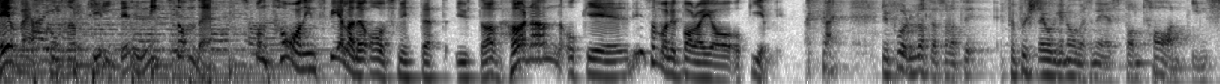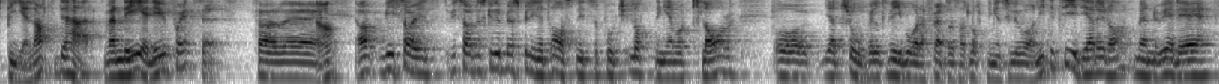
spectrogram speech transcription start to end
Hej och välkomna till det 19 spontaninspelade avsnittet utav Hörnan och eh, det är som vanligt bara jag och Jimmy. Du får det låta som att det för första gången någonsin är spontaninspelat det här. Men det är det ju på ett sätt. För eh, ja. ja vi, sa ju, vi sa att vi skulle börja spela in ett avsnitt så fort lottningen var klar. Och jag tror väl att vi båda förväntade oss att lottningen skulle vara lite tidigare idag. Men nu är det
